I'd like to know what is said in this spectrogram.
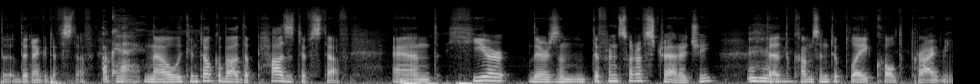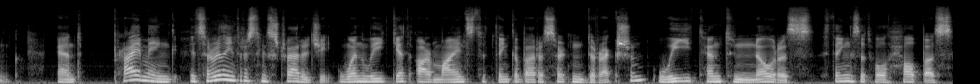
the, the negative stuff Okay. now we can talk about the positive stuff and here there's a different sort of strategy mm-hmm. that comes into play called priming and priming it's a really interesting strategy when we get our minds to think about a certain direction we tend to notice things that will help us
